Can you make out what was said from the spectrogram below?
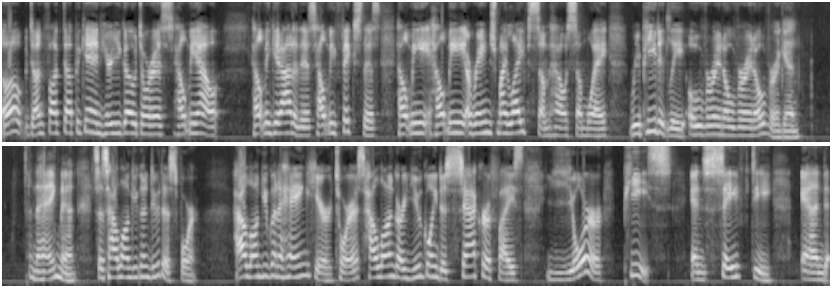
Oh, done fucked up again. Here you go, Taurus. Help me out. Help me get out of this. Help me fix this. Help me help me arrange my life somehow some way repeatedly over and over and over again. And the hangman says, "How long are you going to do this for? How long are you going to hang here, Taurus? How long are you going to sacrifice your peace and safety and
